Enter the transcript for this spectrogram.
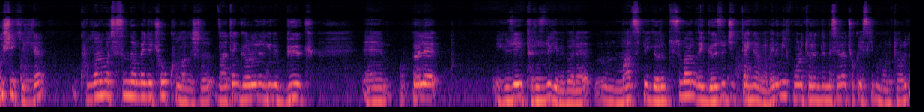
bu şekilde kullanım açısından bence çok kullanışlı. Zaten gördüğünüz gibi büyük e, böyle yüzeyi pürüzlü gibi böyle mat bir görüntüsü var ve gözü cidden görmüyor. Benim ilk monitörümde mesela çok eski bir monitördü.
